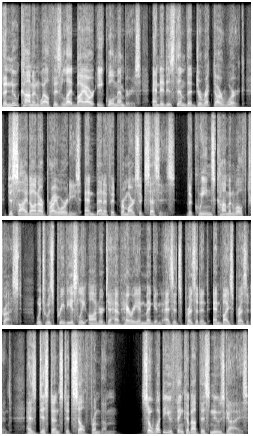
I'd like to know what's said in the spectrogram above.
The new Commonwealth is led by our equal members, and it is them that direct our work, decide on our priorities, and benefit from our successes. The Queen's Commonwealth Trust, which was previously honored to have Harry and Meghan as its president and vice president, has distanced itself from them. So what do you think about this news, guys?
